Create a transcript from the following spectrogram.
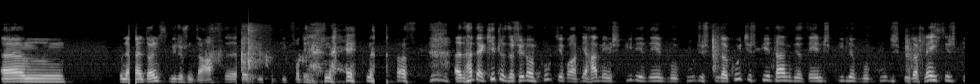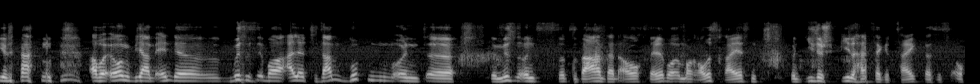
Ähm, und ansonsten, wie du schon sagst, äh, die, die 49 Also hat der Kittel so schön auf den Punkt gebracht. Wir haben eben Spiele gesehen, wo gute Spieler gut gespielt haben. Wir sehen Spiele, wo gute Spieler schlecht gespielt haben. Aber irgendwie am Ende muss es immer alle zusammen wuppen und äh, wir müssen uns sozusagen dann auch selber immer rausreißen. Und dieses Spiel hat es ja gezeigt, dass es auch,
